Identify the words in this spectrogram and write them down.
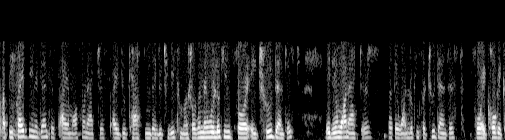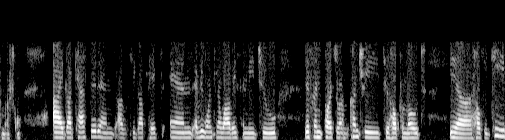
But besides being a dentist, I am also an actress. I do castings, I do TV commercials, and they were looking for a true dentist. They didn't want actors but they wanted looking for two dentists for a Colgate commercial. I got casted and obviously got picked. And every once in a while, they send me to different parts around the country to help promote uh, healthy teeth.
